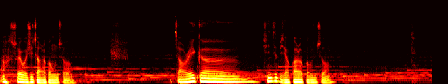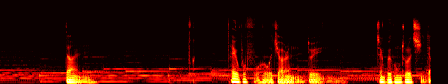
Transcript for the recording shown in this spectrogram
啊，所以我去找了工作，找了一个薪资比较高的工作，但他又不符合我家人对正规工作的期待。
